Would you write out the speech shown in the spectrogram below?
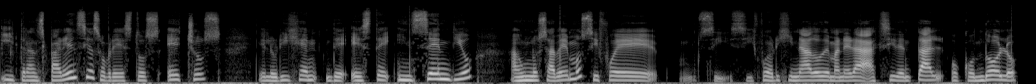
y transparencia sobre estos hechos, el origen de este incendio. Aún no sabemos si fue si, si fue originado de manera accidental o con dolo,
